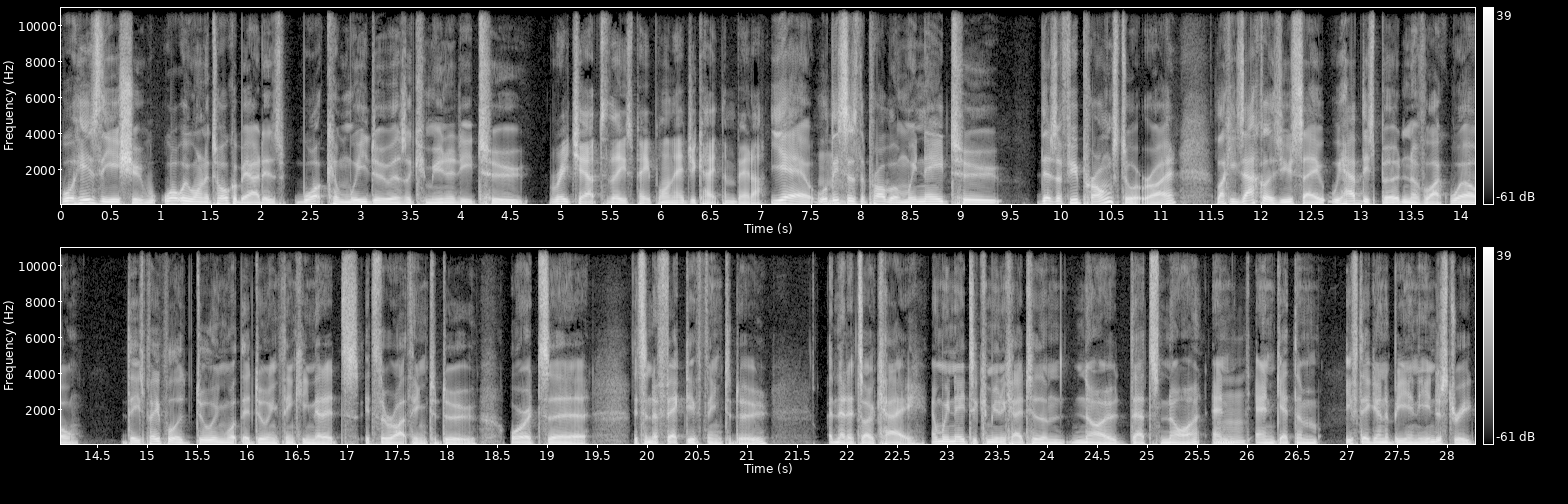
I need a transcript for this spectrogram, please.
Well, here's the issue. What we want to talk about is what can we do as a community to Reach out to these people and educate them better. yeah, well, this mm. is the problem. We need to. There's a few prongs to it, right? Like exactly as you say, we have this burden of like, well, these people are doing what they're doing, thinking that it's it's the right thing to do, or it's a it's an effective thing to do, and that it's okay. And we need to communicate to them, no, that's not, and mm. and get them if they're going to be in the industry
